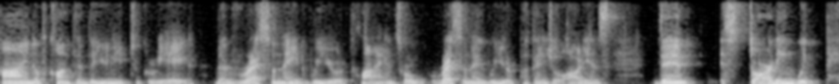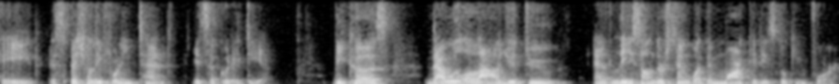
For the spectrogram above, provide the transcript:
kind of content that you need to create that resonate with your clients or resonate with your potential audience then starting with paid especially for intent it's a good idea because that will allow you to at least understand what the market is looking for.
